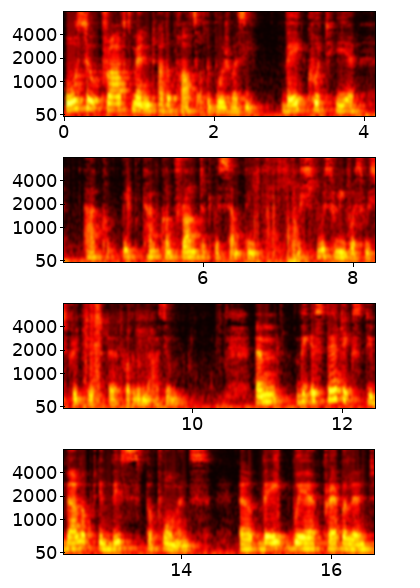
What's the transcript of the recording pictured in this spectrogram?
also, craftsmen and other parts of the bourgeoisie. They could here uh, become confronted with something which usually was restricted uh, for the gymnasium. Um, the aesthetics developed in this performance, uh, they were prevalent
